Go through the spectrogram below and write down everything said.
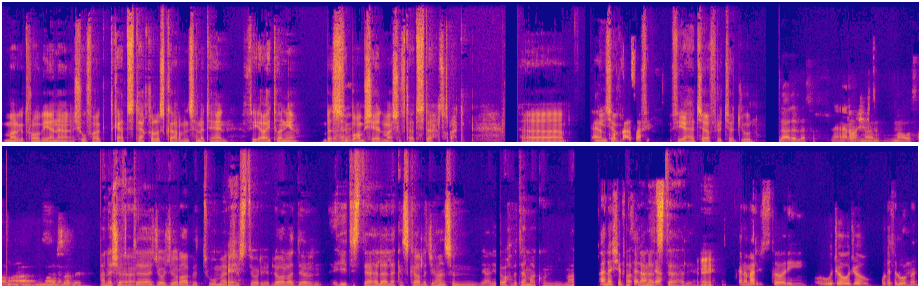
مارغوت روبي أنا أشوفها كانت تستحق الأوسكار من سنتين في I, Tonya بس في Bombshell ما شفتها تستاهل صراحة. آه مين شاف في أحد شاف ريتشارد جويل؟ لا للأسف. أنا ما, ما وصل ما, ما وصل لي. أنا شفت آه. Jojo Rabbit و Marriage إيه. Story. لورا ديرن هي تستاهلها لكن سكارلت جوهانسون يعني لو أخذتها ما اكون ما أنا شفت ثلاثة. أنا تستاهل يعني. إيه. أنا Marriage Story وجوجو و Little Women.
